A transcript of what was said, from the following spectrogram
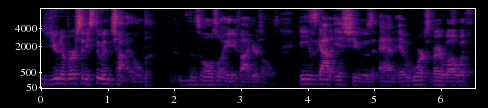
university student child. That's also eighty-five years old. He's got issues, and it works very well with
